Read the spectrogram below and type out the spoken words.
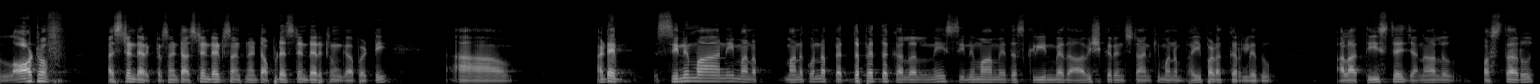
lot of assistant directors అంటే అసిస్టెంట్ డైరెక్టర్స్ అంటే అప్పుడు అసిస్టెంట్ డైరెక్టర్ కాబట్టి అంటే సినిమాని మన మనకున్న పెద్ద పెద్ద కళల్ని సినిమా మీద స్క్రీన్ మీద ఆవిష్కరించడానికి మనం భయపడక్కర్లేదు. అలా తీస్తే జనాలు వస్తారు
